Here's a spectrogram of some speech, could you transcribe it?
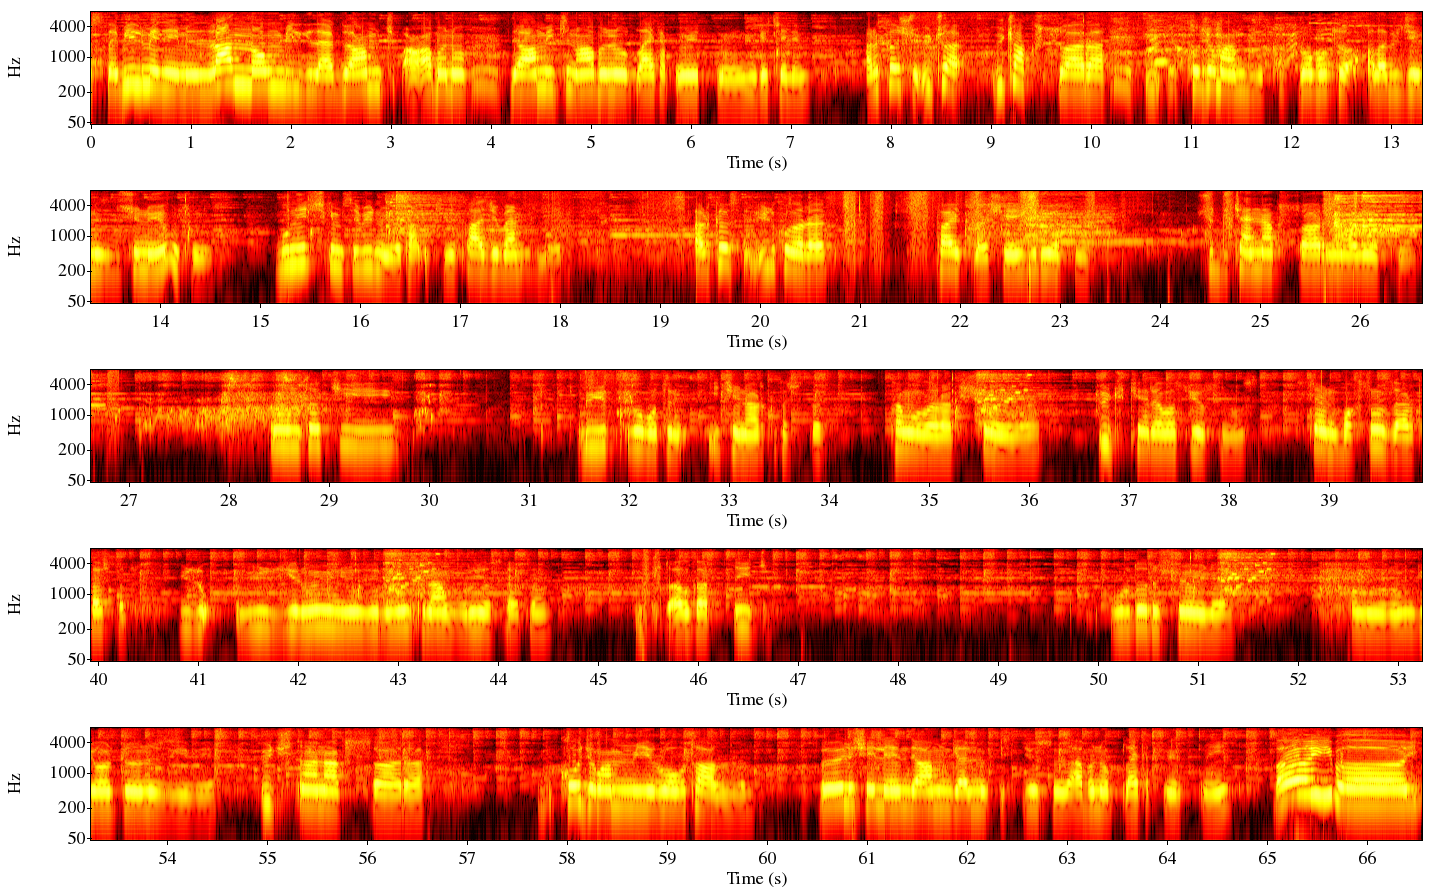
Size bilmediğimiz random bilgiler devam için abone devam için abone olup like atmayı unutmayın. Geçelim. Arkadaşlar 3 3 aksesuara kocaman bir robotu alabileceğinizi düşünüyor musunuz? Bunu hiç kimse bilmiyor tabii ki sadece ben biliyorum. Arkadaşlar ilk olarak Spike'la şeye giriyorsunuz. Şu dikenli aksesuarını alıyorsunuz. Ondaki büyük robotun için arkadaşlar tam olarak şöyle 3 kere basıyorsunuz. Sen baksanıza arkadaşlar 100, 120 bin 120 bin falan vuruyor zaten. 3 dalga attığı için. Burada da şöyle alıyorum. Gördüğünüz gibi 3 tane aksesuara kocaman bir robot aldım. Böyle şeylerin devamını gelmek istiyorsanız abone olup like atmayı unutmayın. Bye bye.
